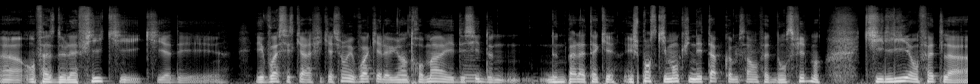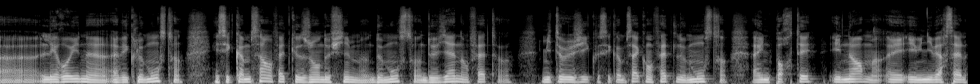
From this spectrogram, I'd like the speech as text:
euh, en face de la fille qui, qui a des et voit ses scarifications et voit qu'elle a eu un trauma et décide de, n- de ne pas l'attaquer. Et je pense qu'il manque une étape comme ça en fait dans ce film qui lie en fait la l'héroïne avec le monstre et c'est comme ça en fait que ce genre de film de monstres deviennent en fait mythologiques. C'est comme ça qu'en fait le monstre a une portée énorme et, et universelle.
